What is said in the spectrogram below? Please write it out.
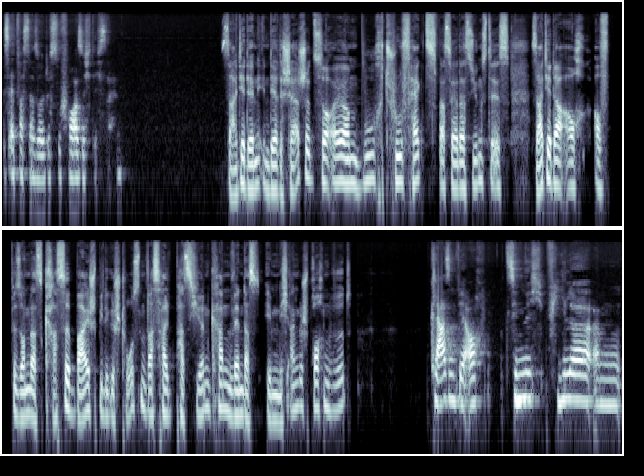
ist etwas, da solltest du vorsichtig sein. Seid ihr denn in der Recherche zu eurem Buch True Facts, was ja das jüngste ist, seid ihr da auch auf besonders krasse Beispiele gestoßen, was halt passieren kann, wenn das eben nicht angesprochen wird? Klar sind wir auch ziemlich viele ähm,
